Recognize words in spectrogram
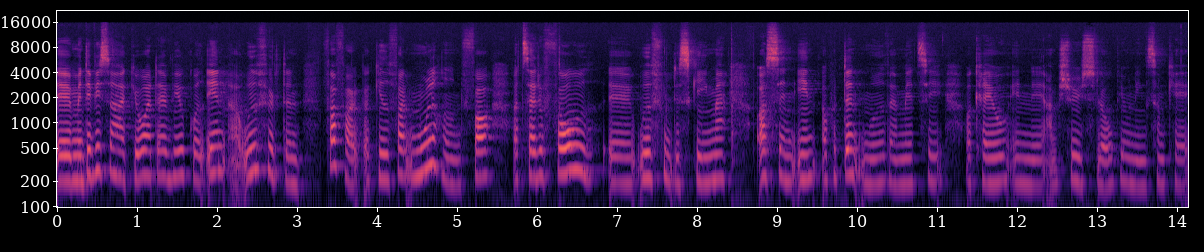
Øh, men det vi så har gjort, det er, at vi har gået ind og udfyldt den for folk og givet folk muligheden for at tage det forud øh, udfyldte schema også sende ind og på den måde være med til at kræve en øh, ambitiøs lovgivning, som kan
